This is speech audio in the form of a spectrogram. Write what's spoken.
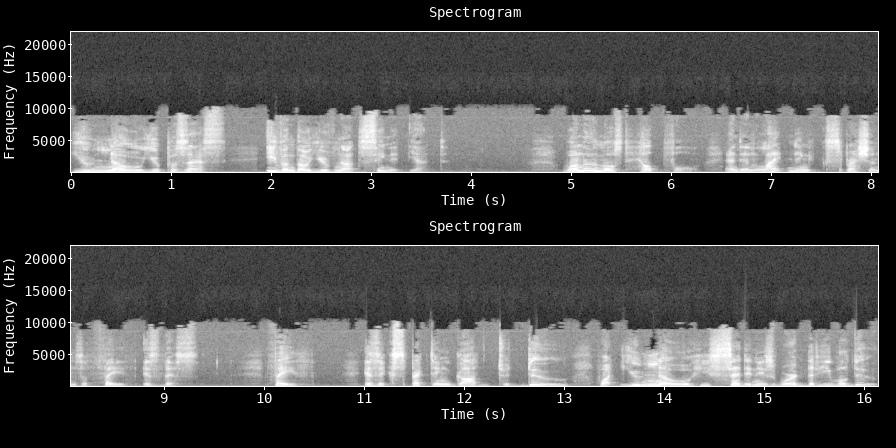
you know you possess, even though you've not seen it yet. One of the most helpful and enlightening expressions of faith is this faith is expecting God to do what you know He said in His Word that He will do.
